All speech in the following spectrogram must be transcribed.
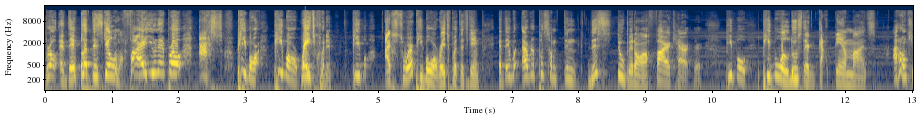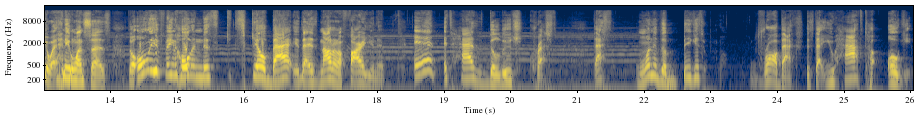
bro! If they put this skill on a fire unit, bro, I people are people are rage quitting. People, I swear, people will rage quit this game if they would ever put something this stupid on a fire character. People, people will lose their goddamn minds. I don't care what anyone says. The only thing holding this skill back is that it's not on a fire unit. And it has Deluge Crest. That's one of the biggest drawbacks is that you have to Ogi.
